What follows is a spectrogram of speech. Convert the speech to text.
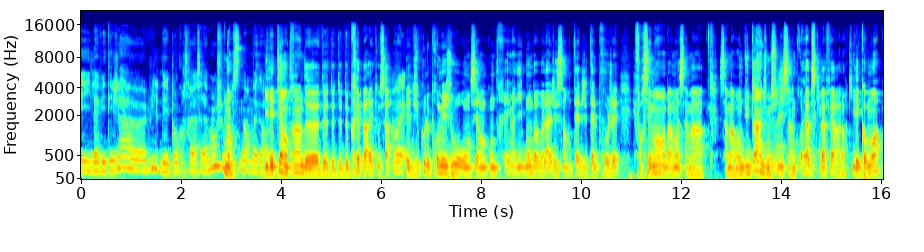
Et il avait déjà, euh, lui, il n'avait pas encore traversé la Manche Non. Non, d'accord. Il était en train de, de, de, de préparer tout ça. Et du coup, le premier jour où on s'est rencontrés, il m'a dit Bon, bah voilà, j'ai ça en tête, j'ai tel projet. Et forcément, bah moi, ça m'a, ça m'a rendu dingue. Je me suis dit C'est incroyable ce qu'il va faire alors qu'il est comme moi.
